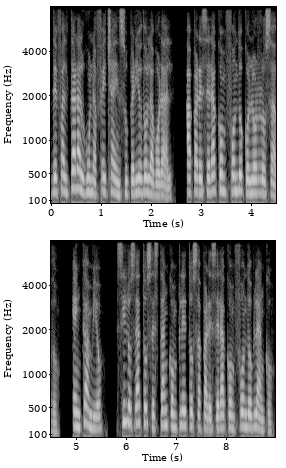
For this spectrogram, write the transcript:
De faltar alguna fecha en su periodo laboral, aparecerá con fondo color rosado. En cambio, si los datos están completos aparecerá con fondo blanco.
